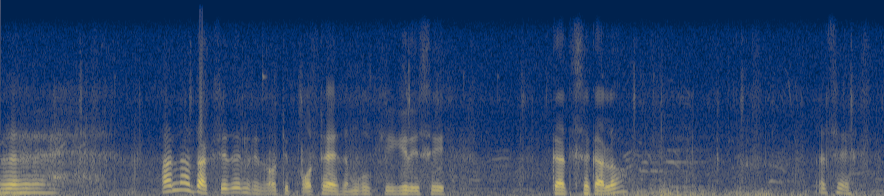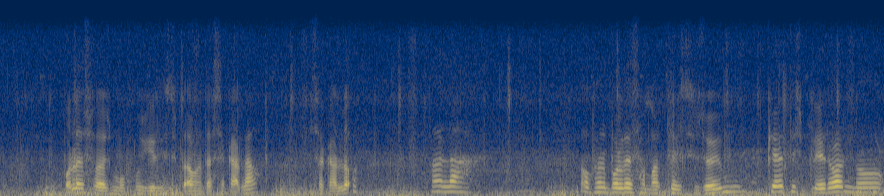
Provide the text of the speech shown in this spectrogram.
Ε, αλλά εντάξει, δεν είναι ότι ποτέ δεν μου έχει γυρίσει κάτι σε καλό. Έτσι. Πολλές φορές μου έχουν γυρίσει πράγματα σε καλά, σε καλό, αλλά έχω κάνει πολλές αμαρτίες στη ζωή μου και τις πληρώνω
